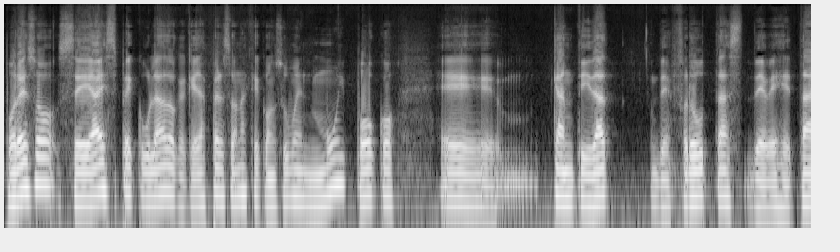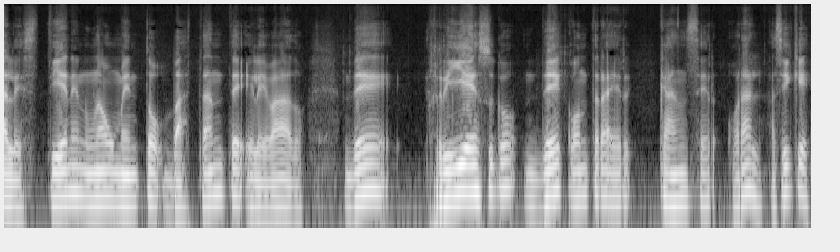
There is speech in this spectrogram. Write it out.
Por eso se ha especulado que aquellas personas que consumen muy poco eh, cantidad de frutas, de vegetales, tienen un aumento bastante elevado de riesgo de contraer cáncer oral. Así que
